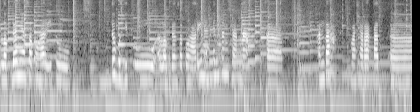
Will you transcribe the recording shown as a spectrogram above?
lockdown yang satu hari itu. Itu begitu lockdown satu hari mungkin kan karena uh, entah masyarakat uh,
